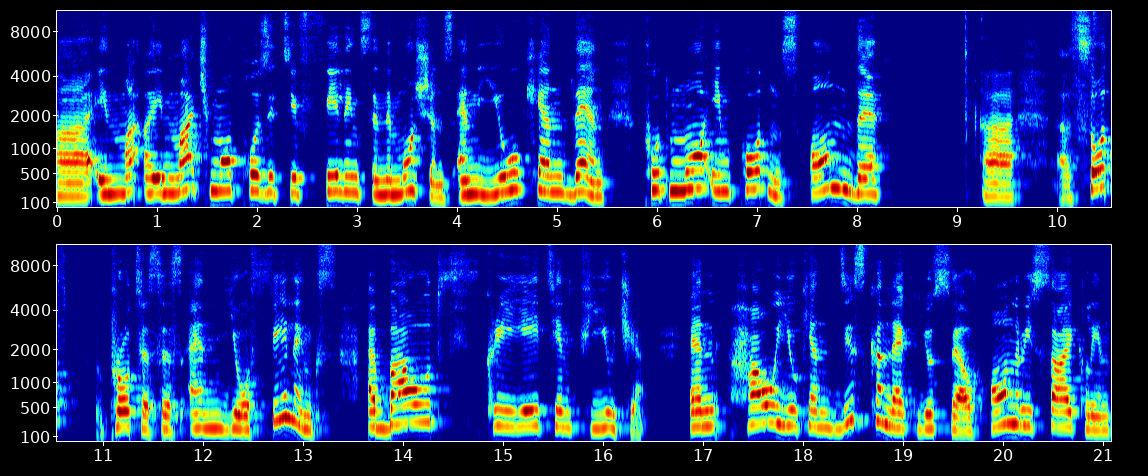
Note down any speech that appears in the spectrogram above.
uh, in, mu- in much more positive feelings and emotions. And you can then put more importance on the uh, uh, thought processes and your feelings about f- creating future and how you can disconnect yourself on recycling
